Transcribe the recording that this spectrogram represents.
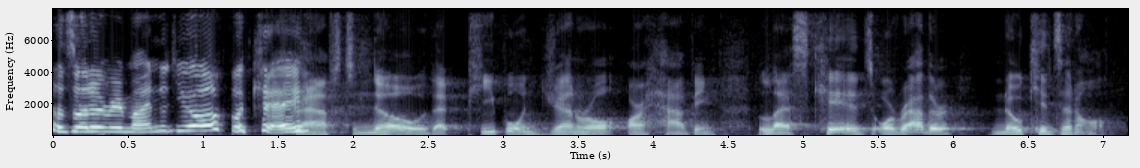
That's what it reminded you of? Okay. graphs to know that people in general are having less kids, or rather, no kids at all.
